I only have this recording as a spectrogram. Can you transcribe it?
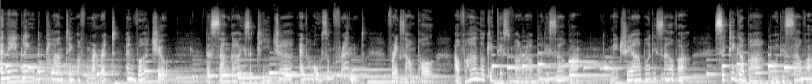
enabling the planting of merit and virtue. The Sangha is a teacher and wholesome friend. For example, Avalokitesvara Bodhisattva, Maitreya Bodhisattva, Ksitigarbha Bodhisattva,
